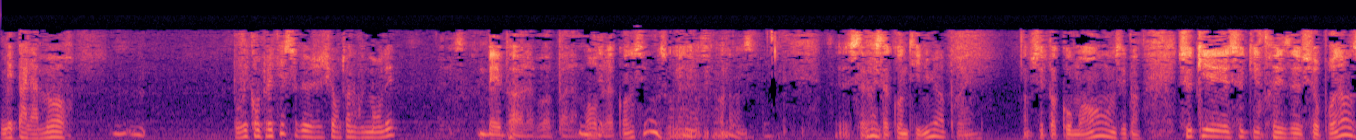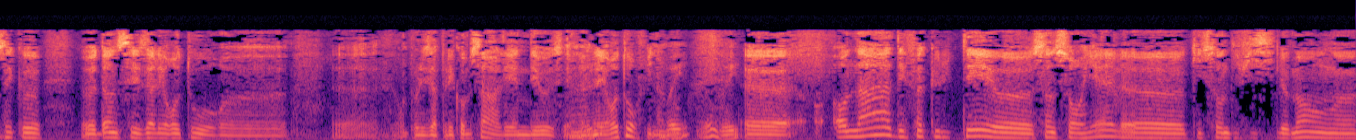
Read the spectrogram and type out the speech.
Mais pas la mort. Vous pouvez compléter ce que je suis en train de vous demander? Mais pas la, pas la mort de la conscience. oui. Voilà. Ça, ça continue après. On ne sait pas comment, on sait pas. Ce qui est, ce qui est très euh, surprenant, c'est que euh, dans ces allers-retours, euh, euh, on peut les appeler comme ça, les NDE, c'est un aller-retour finalement. Oui, on a des facultés sensorielles qui sont difficilement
